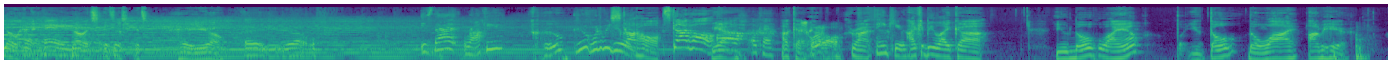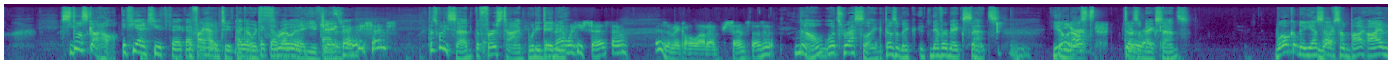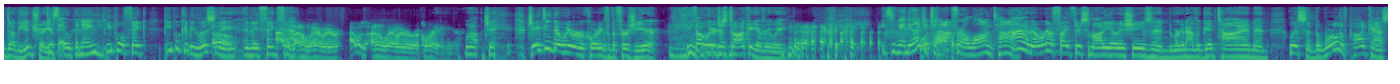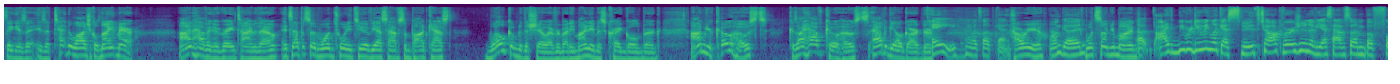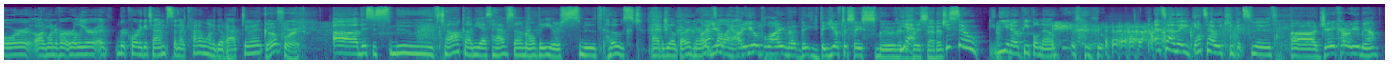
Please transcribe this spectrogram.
Yo, hey. Hey. No, it's it's this. It's hey yo. Hey yo. Is that Rocky? Who? Who? What are we doing? Scott Hall. Scott Hall. Yeah. Oh, okay. Okay. Scott Hall. Right. Thank you. I could be like, uh, you know who I am, but you don't know why I'm here. Still Scott Hall. if you had a toothpick, If I had a toothpick, I would would've picked throw it at you, Jake. Is that what he says? That's what he said the first time when he did. Is that what he says, though? That doesn't make a whole lot of sense, does it? No, well, it's wrestling. It doesn't make. It never makes sense. You know what You're- else doesn't you're make sense? Welcome to Yes Have Some Pie. I haven't done the intro yet. Just opening. People think people could be listening Oh, and they think I was that. unaware we were. I was unaware we were recording here. Well, Jake, Jake didn't know we were recording for the first year. He thought we were just talking every week. So, man, they like What's to talk happening? for a long time. I don't know. We're going to fight through some audio issues and we're going to have a good time. And listen, the world of podcasting is a, is a technological nightmare. I'm having a great time, though. It's episode 122 of Yes Have Some Podcast. Welcome to the show, everybody. My name is Craig Goldberg. I'm your co host, because I have co hosts, Abigail Gardner. Hey, what's up, guys? How are you? I'm good. What's on your mind? Uh, I we were doing like a smooth talk version of Yes Have Some before on one of our earlier uh, recording attempts, and I kind of want to go back to it. Go for it. Uh, this is smooth talk on Yes Have Some. I'll be your smooth host, Abigail Gardner. That's are you, all I have. Are you implying that, that, you, that you have to say smooth in yeah, every sentence? just so you know, people know. that's how they. That's how we keep it smooth. uh, Jake, how are you, man?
